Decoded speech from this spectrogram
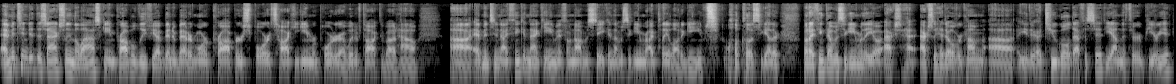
Edmonton did this actually in the last game. Probably if you had been a better, more proper sports hockey game reporter, I would have talked about how Uh, Edmonton, I think in that game, if I'm not mistaken, that was the game where I play a lot of games all close together. But I think that was the game where they actually had to overcome uh, either a two goal deficit, yeah, in the third period.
